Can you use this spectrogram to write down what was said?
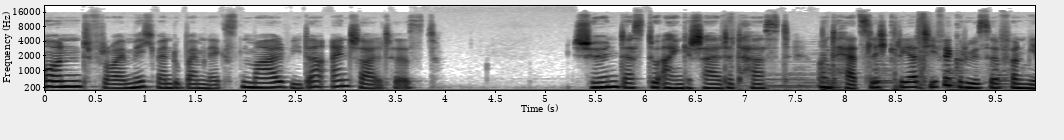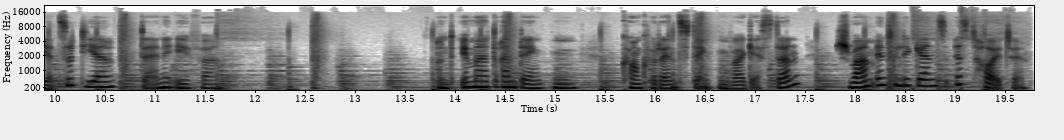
und freue mich, wenn du beim nächsten Mal wieder einschaltest. Schön, dass du eingeschaltet hast und herzlich kreative Grüße von mir zu dir, deine Eva. Und immer dran denken, Konkurrenzdenken war gestern, Schwarmintelligenz ist heute.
